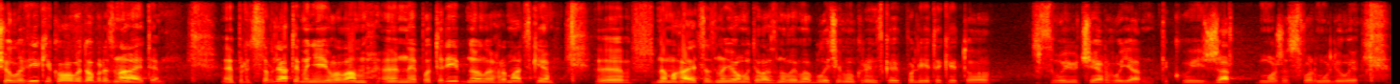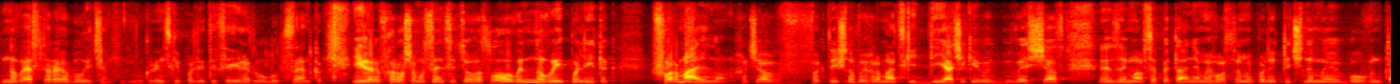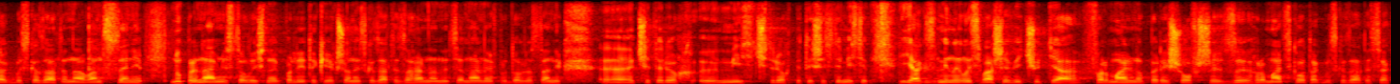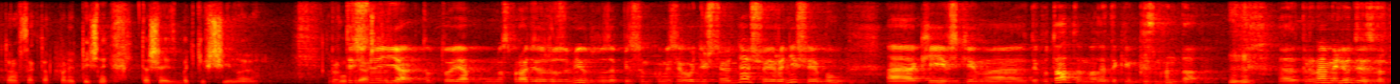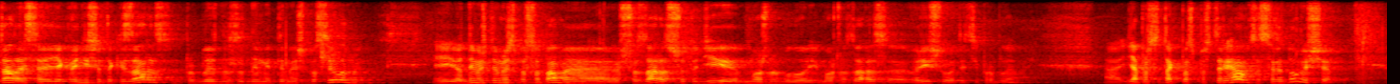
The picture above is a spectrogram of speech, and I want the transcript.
чоловік, якого ви добре знаєте. Е, Представляти мені його вам е, не потрібно, але громадське е, намагається знайомити вас з новими обличчями української політики, то в свою чергу я такий жарт може сформулюю. Нове старе обличчя в українській політиці Ігор Луценко. Ігор, в хорошому сенсі цього слова, ви новий політик формально, хоча фактично ви громадський діяч, який весь час е, займався питаннями гострими, політичними, був, так би сказати, на авансцені, ну, принаймні столичної політики, якщо не сказати загальнонаціональної впродовж останніх е, чотирьох е, місяців, чотирьох, п'яти, шести місяців. Як змінились ваші відчуття, формально перейшовши з громадського, так би сказати, сектору в сектор політичний, та ще й з батьківщиною? Практично ніяк. Тобто я насправді зрозумів за підсумками сьогоднішнього дня, що і раніше я був е, київським е, депутатом, але таким без мандата. Е, принаймні люди зверталися як раніше, так і зараз, приблизно з одними і тими ж посилами. І одними ж тими ж способами, що зараз, що тоді можна було і можна зараз вирішувати ці проблеми. Я просто так поспостерігав це середовище.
